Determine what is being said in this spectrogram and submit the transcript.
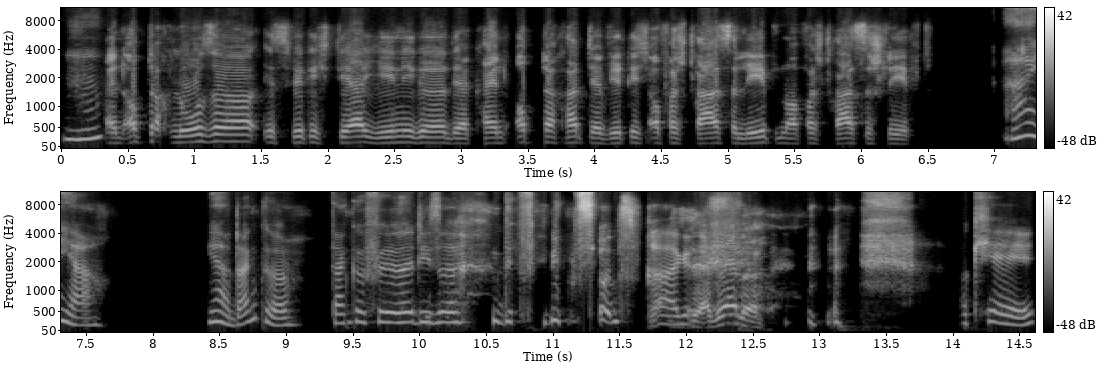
Mhm. Ein Obdachloser ist wirklich derjenige, der kein Obdach hat, der wirklich auf der Straße lebt und auf der Straße schläft. Ah ja. Ja, danke. Danke für diese Definitionsfrage. Sehr gerne. Okay,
